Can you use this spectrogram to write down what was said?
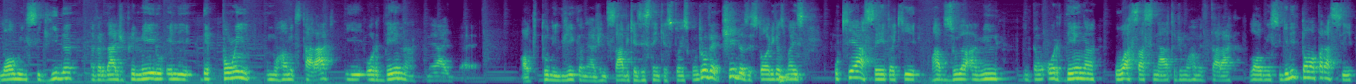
logo em seguida. Na verdade, primeiro ele depõe o Mohamed Tarak e ordena né, a, é, ao que tudo indica, né, a gente sabe que existem questões controvertidas históricas, mas o que é aceito é que o Habzullah Amin então ordena o assassinato de Mohamed Tarak logo em seguida e toma para si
